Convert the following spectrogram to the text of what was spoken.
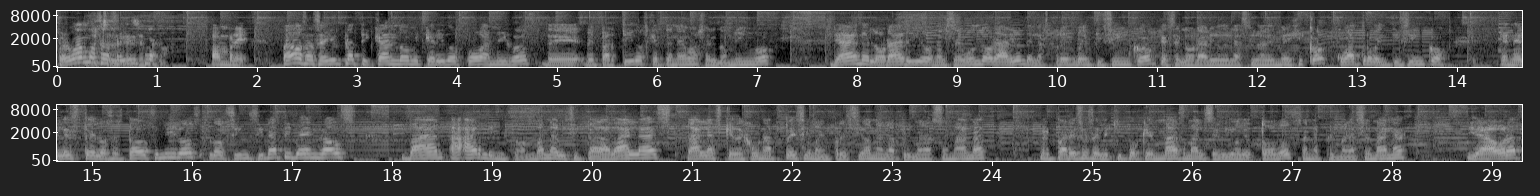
Pero vamos a seguir. Hombre, vamos a seguir platicando, mi querido Fo, amigos, de, partidos que tenemos el domingo. Ya en el horario, en el segundo horario, de las 3.25, que es el horario de la Ciudad de México, 4.25 en el este de los Estados Unidos, los Cincinnati Bengals van a Arlington, van a visitar a Dallas, Dallas que dejó una pésima impresión en la primera semana, me parece es el equipo que más mal se vio de todos en la primera semana, y ahora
